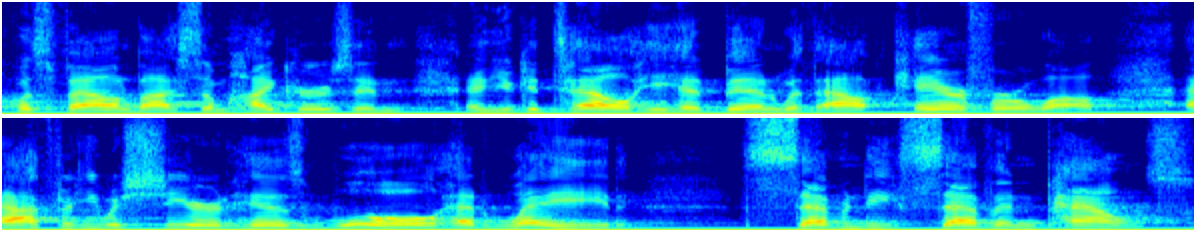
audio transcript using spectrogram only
Baarack was found by some hikers, and, and you could tell he had been without care for a while. After he was sheared, his wool had weighed 77 pounds.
